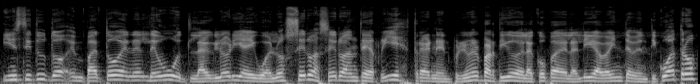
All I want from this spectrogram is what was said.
Instituto empató en el debut. La Gloria igualó 0 a 0 ante Riestra en el primer partido de la Copa de la Liga 2024.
